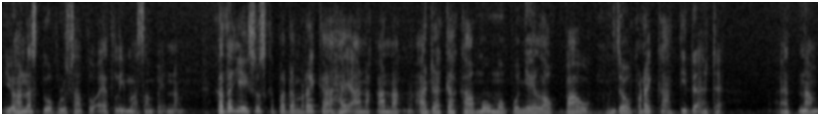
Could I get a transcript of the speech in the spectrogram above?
Yohanes 21 ayat 5 sampai 6. Kata Yesus kepada mereka, "Hai anak-anak, adakah kamu mempunyai lauk pauk?" Jawab mereka, "Tidak ada." Ayat 6.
